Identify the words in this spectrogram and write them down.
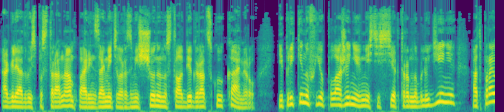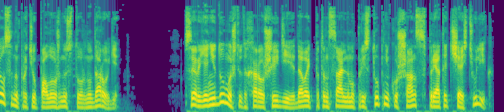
Оглядываясь по сторонам, парень заметил размещенную на столбе городскую камеру и, прикинув ее положение вместе с сектором наблюдения, отправился на противоположную сторону дороги. «Сэр, я не думаю, что это хорошая идея, давать потенциальному преступнику шанс спрятать часть улик»,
